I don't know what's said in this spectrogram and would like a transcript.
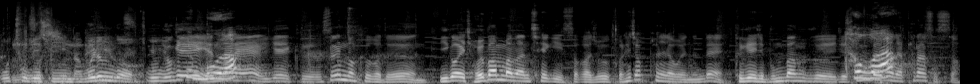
뭐 5초 뒤에 죽는다 뭐 이런 거. 요, 요게 이게 뭐야? 옛날에 이게 그 슬램덩크거든. 이거의 절반만한 책이 있어가지고 그걸 해적판이라고 했는데 그게 이제 문방구에 이제 저거야? 300 원에 팔았었어.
